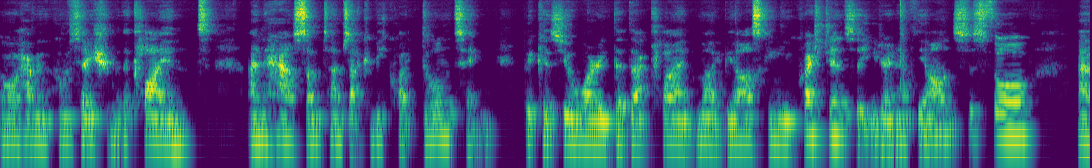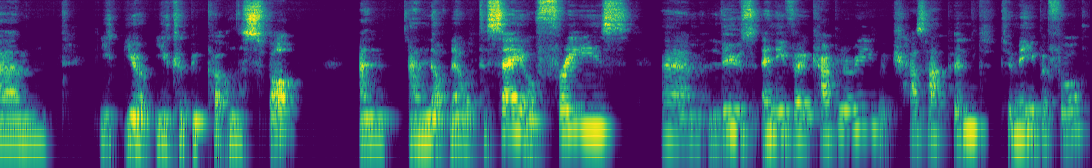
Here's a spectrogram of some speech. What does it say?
or having a conversation with a client and how sometimes that can be quite daunting because you're worried that that client might be asking you questions that you don't have the answers for. Um, you you you could be put on the spot and and not know what to say or freeze, um, lose any vocabulary, which has happened to me before.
